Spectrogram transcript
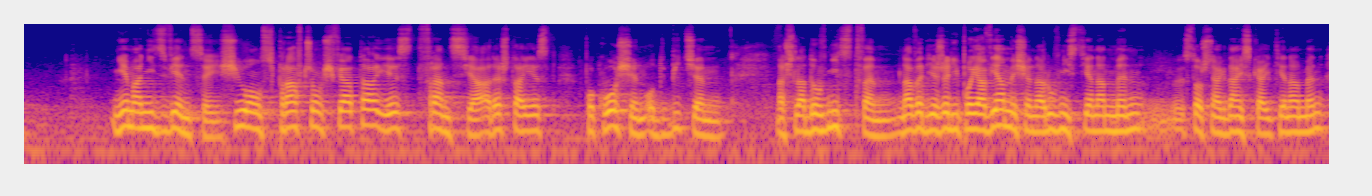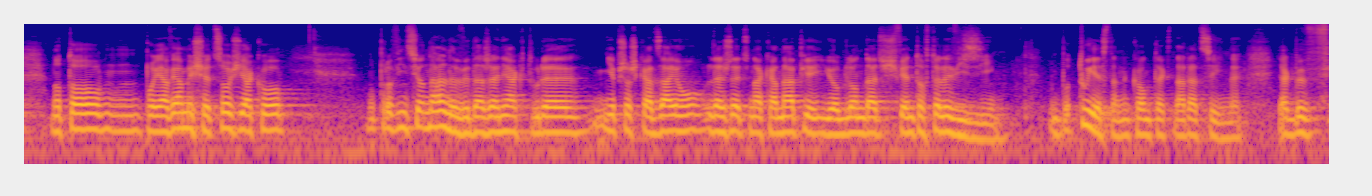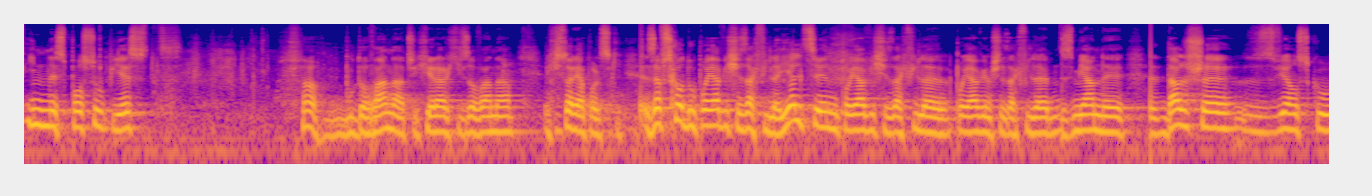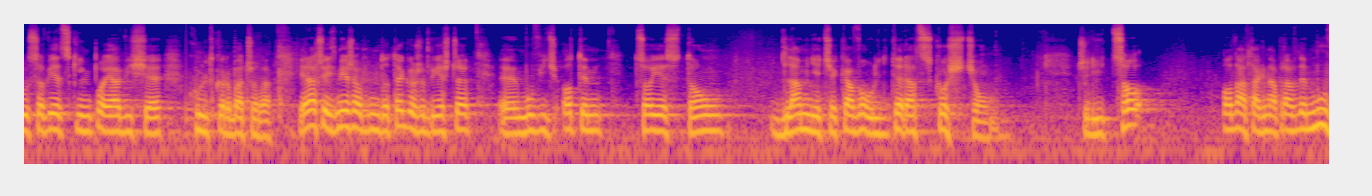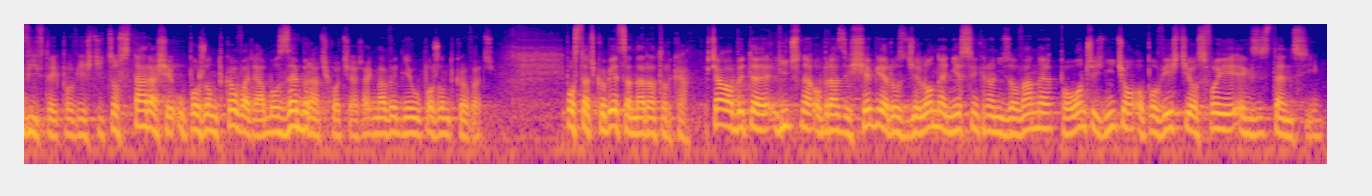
Nie ma nic więcej. Siłą sprawczą świata jest Francja, a reszta jest pokłosiem, odbiciem, naśladownictwem. Nawet jeżeli pojawiamy się na równi z Tiananmen, Stocznia Gdańska i Tiananmen, no to pojawiamy się coś jako no, prowincjonalne wydarzenia, które nie przeszkadzają leżeć na kanapie i oglądać święto w telewizji bo tu jest ten kontekst narracyjny. Jakby w inny sposób jest no, budowana czy hierarchizowana historia Polski. Ze wschodu pojawi się za chwilę Jelcyn, pojawi się za chwilę, pojawią się za chwilę zmiany dalsze w Związku Sowieckim, pojawi się kult Korbaczowa. Ja raczej zmierzałbym do tego, żeby jeszcze mówić o tym, co jest tą dla mnie ciekawą literackością, czyli co ona tak naprawdę mówi w tej powieści, co stara się uporządkować albo zebrać chociaż, jak nawet nie uporządkować. Postać kobieca, narratorka. Chciałaby te liczne obrazy siebie, rozdzielone, niesynchronizowane, połączyć nicią opowieści o swojej egzystencji.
